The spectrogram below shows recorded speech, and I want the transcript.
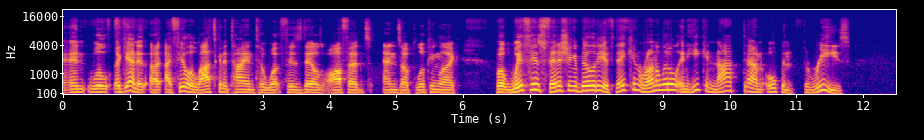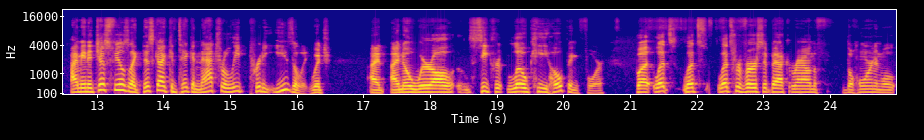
and well, again, it, I, feel a lot's going to tie into what Fizdale's offense ends up looking like. But with his finishing ability, if they can run a little and he can knock down open threes, I mean, it just feels like this guy could take a natural leap pretty easily, which I I know we're all secret low key hoping for. But let's let's let's reverse it back around the the horn, and we'll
